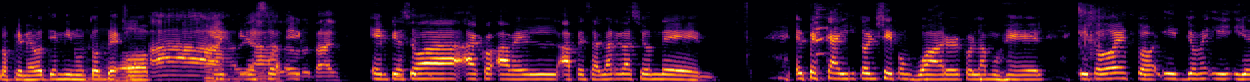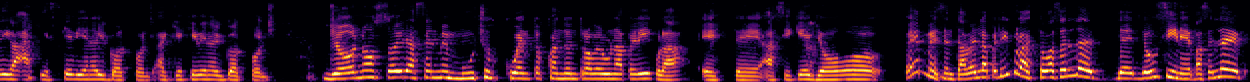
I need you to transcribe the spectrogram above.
los primeros 10 minutos de Oh. Up, Ah, empiezo- diablo, eh, brutal. empiezo a, a a ver, a pensar la relación de el pescadito en Shape of Water con la mujer y todo esto. Y yo, me, y, y yo digo, aquí es que viene el God Punch, aquí es que viene el God Punch. Yo no soy de hacerme muchos cuentos cuando entro a ver una película, este, así que Ah. yo pues, me senté a ver la película. Esto va a ser de, de- de un cine, va a ser de.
